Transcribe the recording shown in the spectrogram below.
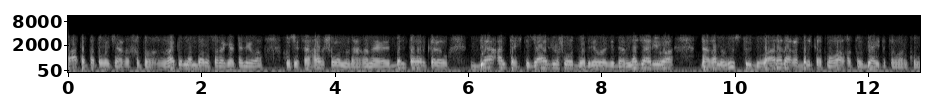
ماته پته و چې هغه خپل غټ نمبر سره غټلې و خو چې سهار شو نو دا غنه بل تور کړو بیا ال احتجاج شو د درې ورځې درنه جاری و دا غنه وروسته دوباره دا بل کس نو واخت بیا یې تور کو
